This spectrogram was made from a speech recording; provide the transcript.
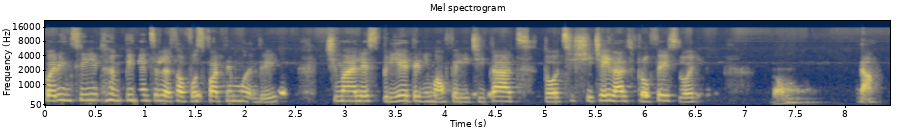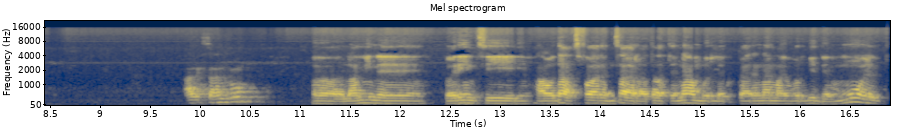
Părinții, bineînțeles, au fost foarte mândri și mai ales prietenii m-au felicitat, toți și ceilalți profesori. Da? Da. Alexandru? La mine părinții au dat sfoară în țară toate neamurile cu care n-am mai vorbit de mult.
